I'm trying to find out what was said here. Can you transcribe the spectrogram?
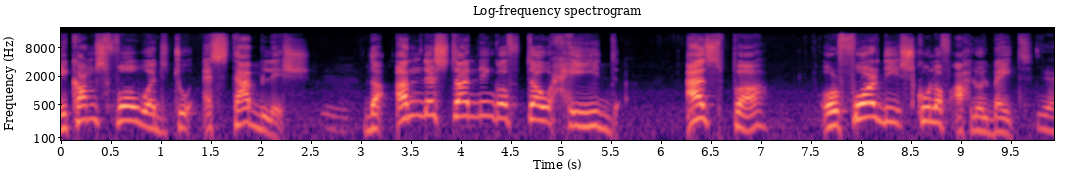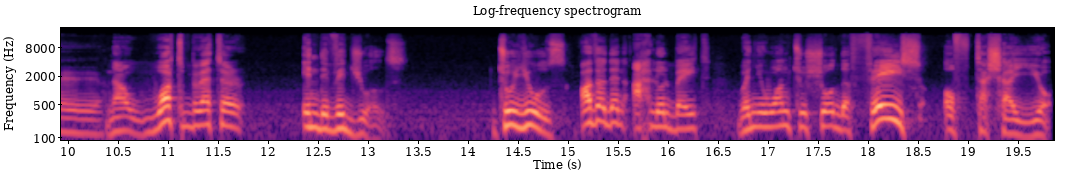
He comes forward to establish the understanding of Tawheed as per or for the school of Ahlul Bayt. Yeah, yeah, yeah. Now, what better individuals to use other than Ahlul Bayt when you want to show the face of Tashayyu'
